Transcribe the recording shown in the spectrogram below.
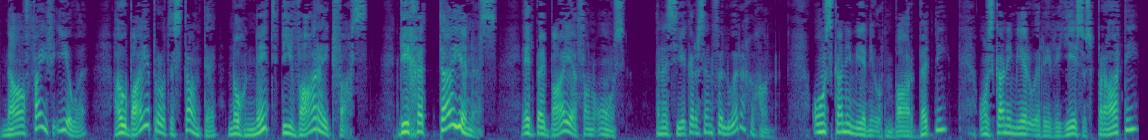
na 5 eeue, hou baie protestante nog net die waarheid vas. Die getuienis het by baie van ons in 'n sekere sin verlore gegaan. Ons kan nie meer nie openbaar bid nie. Ons kan nie meer oor die Here Jesus praat nie.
